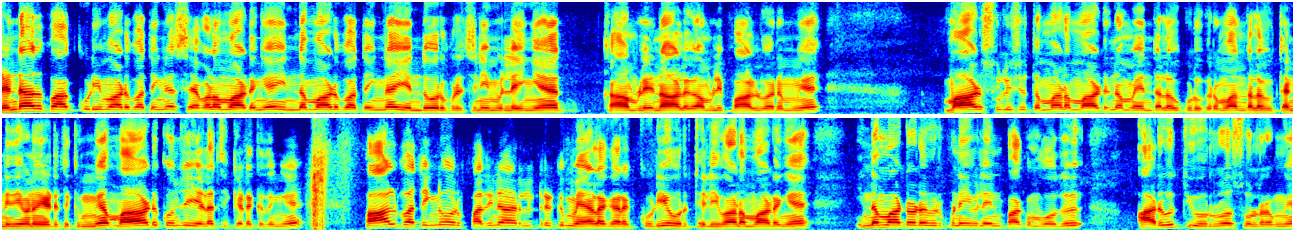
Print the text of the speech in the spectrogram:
ரெண்டாவது பார்க்கக்கூடிய மாடு பார்த்திங்கன்னா செவல மாடுங்க. இந்த மாடு பார்த்திங்கன்னா எந்த ஒரு பிரச்சனையும் இல்லைங்க. காம்பளி நாலு காம்பளி பால் வருங்க. மாடு சுழி சுத்தமான மாடு நம்ம எந்த அளவுக்கு கொடுக்குறோமோ அந்த அளவுக்கு தண்ணி தீவனம் எடுத்துக்கோங்க. மாடு கொஞ்சம் இலச்சி கிடக்குதுங்க. பால் பார்த்திங்கன்னா ஒரு பதினாறு லிட்டருக்கு மேலே கறக்கக்கூடிய ஒரு தெளிவான மாடுங்க. இந்த மாட்டோட விற்பனை விலைன்னு பார்க்கும்போது அறுபத்தி ஒரு ரூபா சொல்கிறோங்க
